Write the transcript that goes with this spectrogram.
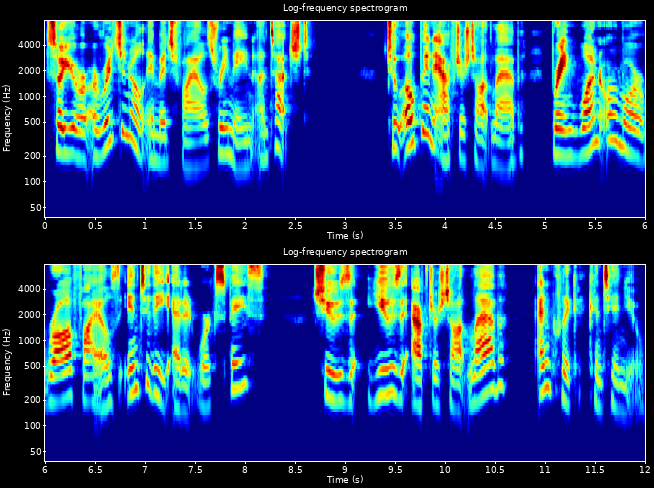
so your original image files remain untouched. To open AfterShot Lab, bring one or more raw files into the Edit workspace, choose Use AfterShot Lab, and click Continue.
